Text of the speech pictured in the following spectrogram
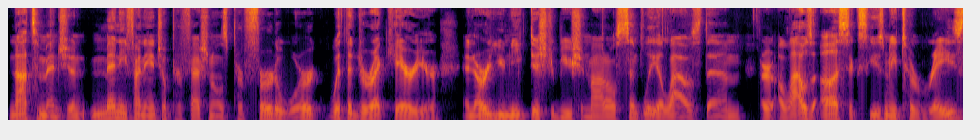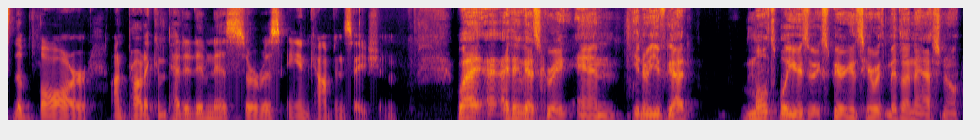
Not to mention, many financial professionals prefer to work with a direct carrier, and our unique distribution model simply allows them, or allows us, excuse me, to raise the bar on product competitiveness, service, and compensation. Well, I, I think that's great. And, you know, you've got multiple years of experience here with Midland National.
